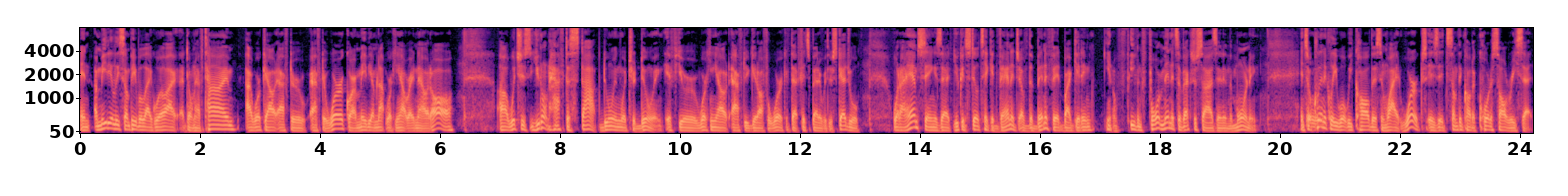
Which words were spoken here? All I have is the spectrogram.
And immediately some people like, well, I, I don't have time. I work out after after work, or maybe I'm not working out right now at all. Uh, which is you don't have to stop doing what you're doing if you're working out after you get off of work, if that fits better with your schedule. What I am saying is that you can still take advantage of the benefit by getting, you know, even four minutes of exercise in in the morning. And so, Ooh. clinically, what we call this and why it works is it's something called a cortisol reset.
